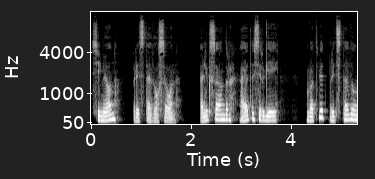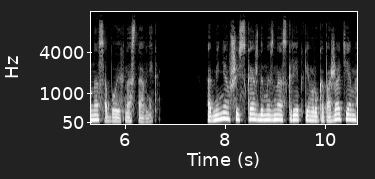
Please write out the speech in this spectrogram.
«Семен», – представился он. «Александр, а это Сергей». В ответ представил нас обоих наставник. Обменявшись с каждым из нас крепким рукопожатием,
